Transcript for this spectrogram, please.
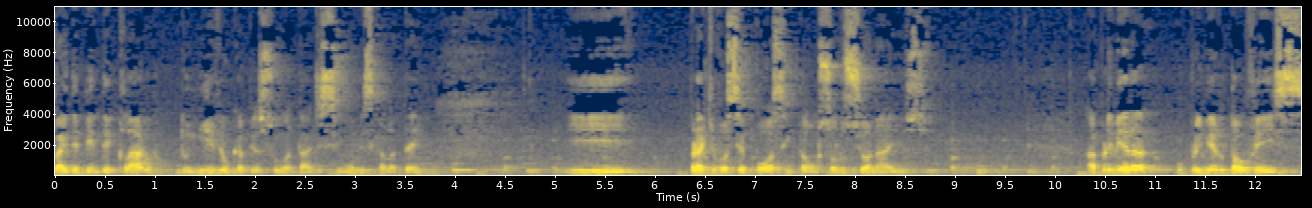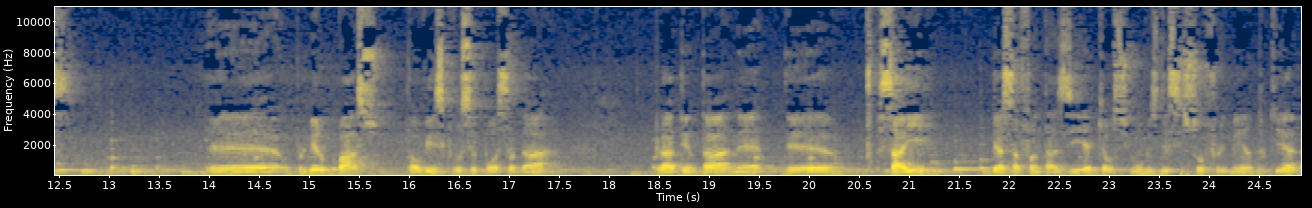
Vai depender, claro, do nível que a pessoa está, de ciúmes que ela tem, e para que você possa então solucionar isso. A primeira, o primeiro talvez, é, o primeiro passo talvez que você possa dar para tentar né, é, sair dessa fantasia que é o ciúmes, desse sofrimento que é,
